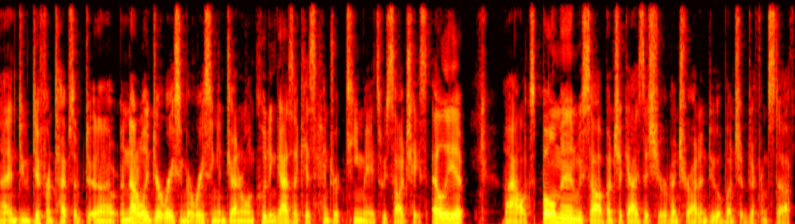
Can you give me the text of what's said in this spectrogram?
uh, and do different types of uh, not only dirt racing but racing in general, including guys like his Hendrick teammates. We saw Chase Elliott, uh, Alex Bowman. We saw a bunch of guys this year venture out and do a bunch of different stuff.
